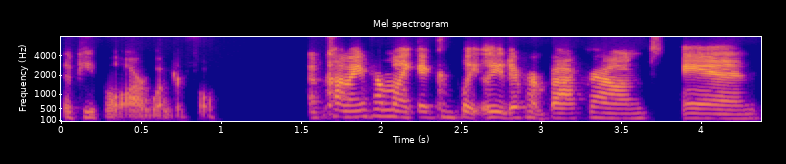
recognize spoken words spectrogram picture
the people are wonderful. I'm coming from like a completely different background and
